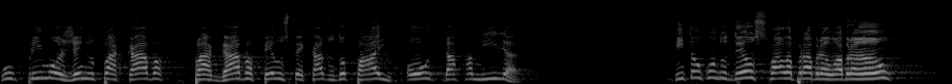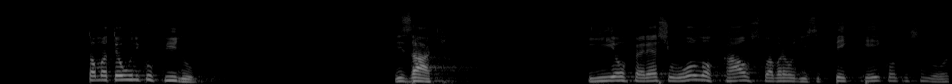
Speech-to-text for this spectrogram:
o primogênito pagava, pagava pelos pecados do pai ou da família. Então, quando Deus fala para Abraão: Abraão, toma teu único filho, Isaac, e oferece um holocausto, Abraão disse: Pequei contra o Senhor.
